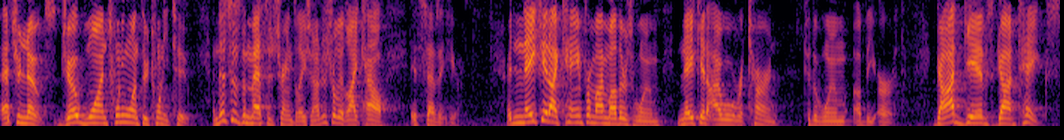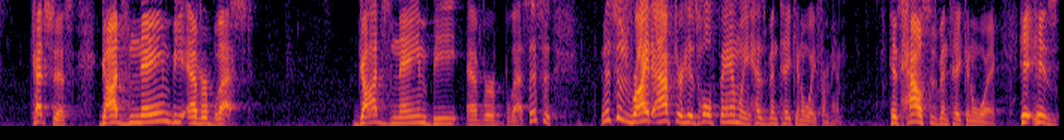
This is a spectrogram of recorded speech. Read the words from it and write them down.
at your notes, Job 1 21 through 22. And this is the message translation. I just really like how it says it here. Naked I came from my mother's womb, naked I will return to the womb of the earth. God gives, God takes. Catch this God's name be ever blessed. God's name be ever blessed. This is, this is right after his whole family has been taken away from him. His house has been taken away. His,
